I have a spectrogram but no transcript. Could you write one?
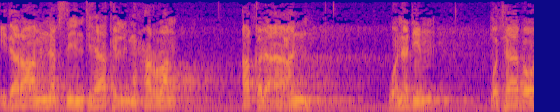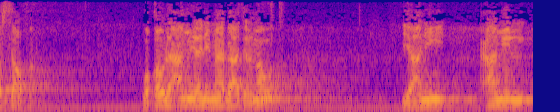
إذا رأى من نفسه انتهاكا لمحرم أقلع عنه وندم وتاب واستغفر. وقول عمل لما بعد الموت يعني عمل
